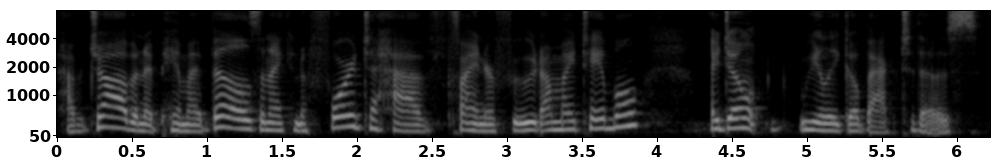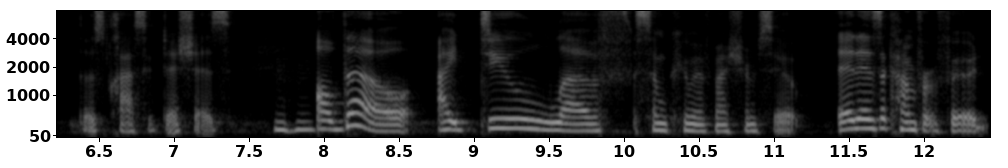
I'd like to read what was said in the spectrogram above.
have a job and I pay my bills and I can afford to have finer food on my table, I don't really go back to those those classic dishes. Mm-hmm. Although I do love some cream of mushroom soup. It is a comfort food.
